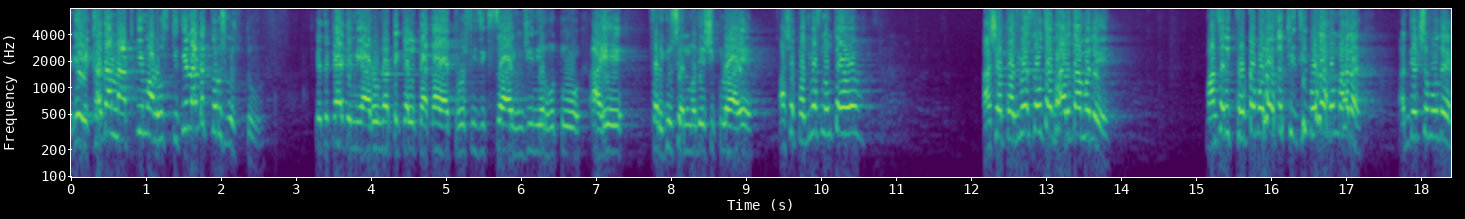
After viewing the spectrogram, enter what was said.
म्हणजे एखादा नाटकी माणूस किती नाटक करू शकतो? ते तर काय ते मी एरोनॉटिकल का काय ऍट्रोफिजिक्सचा इंजिनियर होतो आहे फर्ग्युसनमध्ये शिकलो आहे. अशा पदव्याच नव्हत्या हो. अशा पदव्याच नव्हत्या भारतामध्ये. माणसाने खोटं बोलावं तर किती बोलावं महाराज. अध्यक्ष महोदय.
